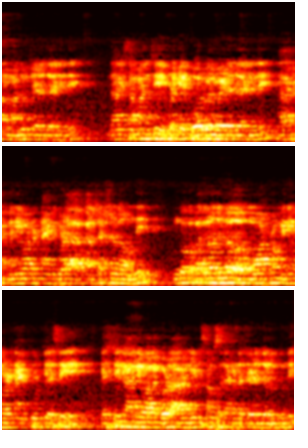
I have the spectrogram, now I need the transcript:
మనం మంజూరు చేయడం జరిగింది. దానికి సంబంధించి ఇప్పటికే బోర్వెల్ వేయడం జరిగింది. అలాగే మినీ వాటర్ ట్యాంక్ కూడా కన్స్ట్రక్షన్లో ఉంది. ఇంకొక పది రోజుల్లో మోటార్ మినీ వాటర్ ట్యాంక్ పూర్తి చేసి ఎస్టీ కాలనీ వాళ్ళకి కూడా నీటి సంస్థ రాకుండా చేయడం జరుగుతుంది.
